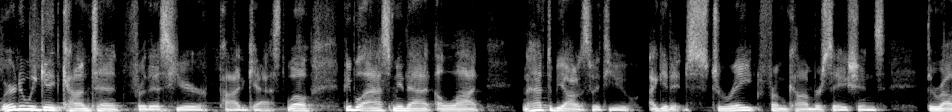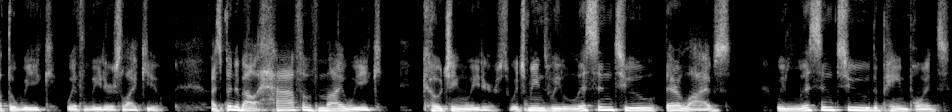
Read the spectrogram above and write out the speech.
Where do we get content for this here podcast? Well, people ask me that a lot and I have to be honest with you, I get it straight from conversations throughout the week with leaders like you. I spend about half of my week coaching leaders, which means we listen to their lives, we listen to the pain points,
